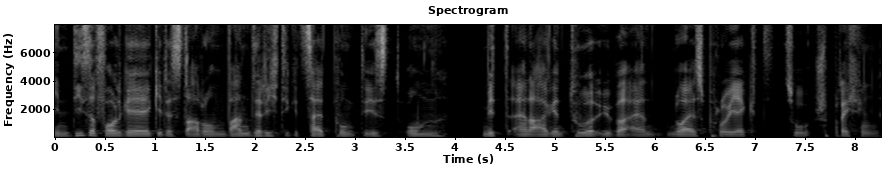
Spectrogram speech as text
In dieser Folge geht es darum, wann der richtige Zeitpunkt ist, um mit einer Agentur über ein neues Projekt zu sprechen.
